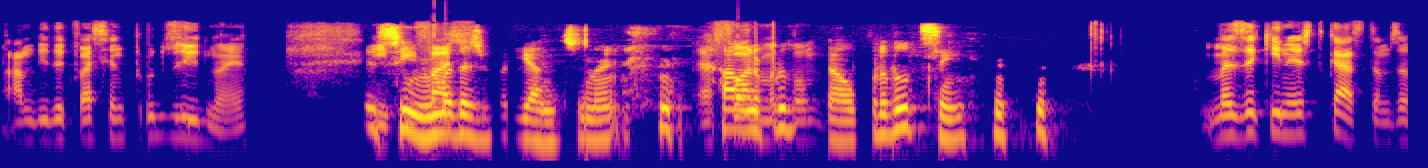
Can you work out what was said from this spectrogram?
à medida que vai sendo produzido, não é? E sim, uma das variantes, não é? A ah, forma o produto, como... Não, o produto sim. Mas aqui neste caso estamos a,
